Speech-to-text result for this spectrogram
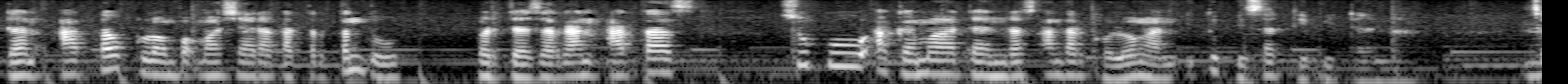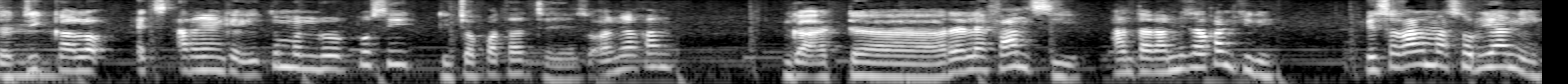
dan atau kelompok masyarakat tertentu berdasarkan atas suku, agama, dan ras antar golongan itu bisa dipidana. Jadi kalau HR yang kayak itu menurutku sih dicopot aja ya. Soalnya kan nggak ada relevansi antara misalkan gini, misalkan Mas Surya nih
